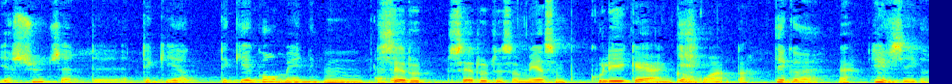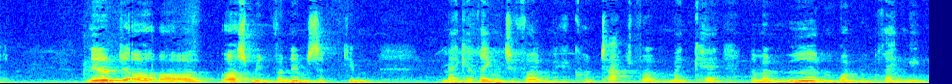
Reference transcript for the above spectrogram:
jeg synes, at, øh, at det, giver, det giver god mening. Mm. Altså- Ser, du, ser du det så mere som kollegaer end Ja. konkurrenter? Det gør jeg. Ja. Helt sikkert. Netop det, og, og, og også min fornemmelse, at jamen, man kan ringe til folk, man kan kontakte folk, man kan, når man møder dem rundt omkring,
